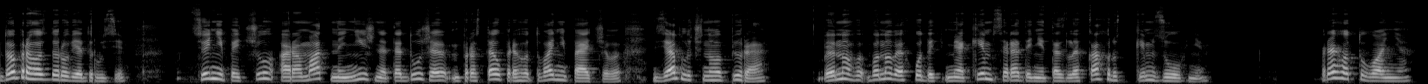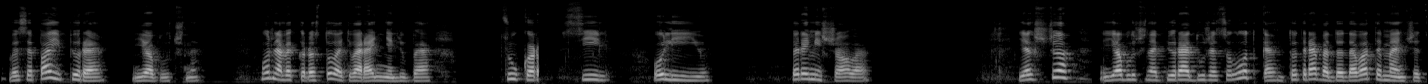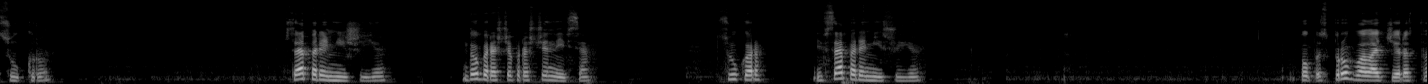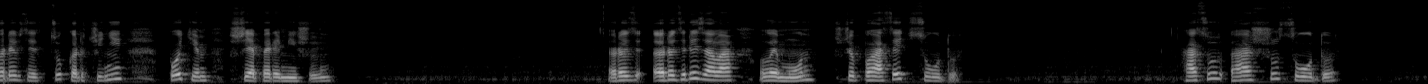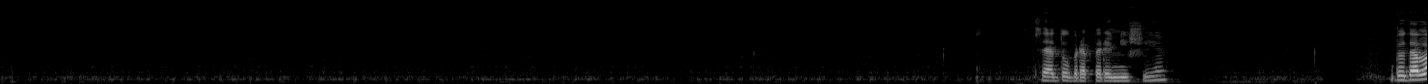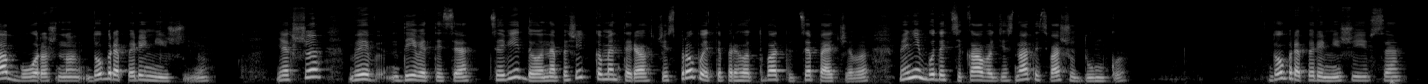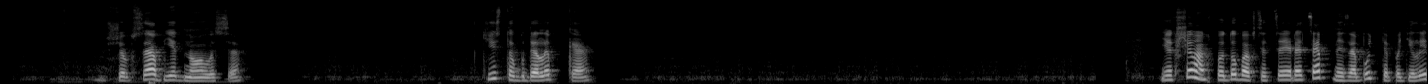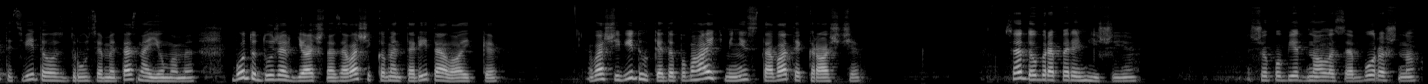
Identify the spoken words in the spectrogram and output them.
Доброго здоров'я, друзі! Сьогодні печу ароматне, ніжне та дуже просте у приготуванні печиво з яблучного пюре. Воно, воно виходить м'яким всередині та злегка хрустким зовні. Приготування. Висипаю пюре яблучне. Можна використовувати варення любе, цукор, сіль, олію. Перемішала. Якщо яблучне пюре дуже солодке, то треба додавати менше цукру. Все перемішую. Добре, що прощинився. Цукор і все перемішую. Спробувала, чи розтворився цукор, чи ні, потім ще перемішую. Роз... Розрізала лимон, щоб погасити соду. Гасу... Гашу соду. Все добре перемішую. Додала борошно, добре перемішую. Якщо ви дивитеся це відео, напишіть в коментарях, чи спробуєте приготувати це печиво. Мені буде цікаво дізнатись вашу думку. Добре перемішую все, щоб все об'єдналося. Тісто буде липке. Якщо вам сподобався цей рецепт, не забудьте поділитись відео з друзями та знайомими. Буду дуже вдячна за ваші коментарі та лайки. Ваші відгуки допомагають мені ставати краще. Все добре перемішую, щоб об'єдналося борошно.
